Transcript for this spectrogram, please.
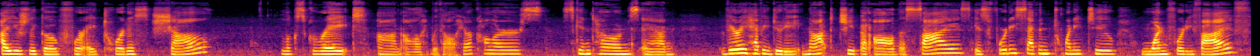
I usually go for a tortoise shell Looks great on all with all hair colors, skin tones, and very heavy duty, not cheap at all. The size is 47, 22, 145.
